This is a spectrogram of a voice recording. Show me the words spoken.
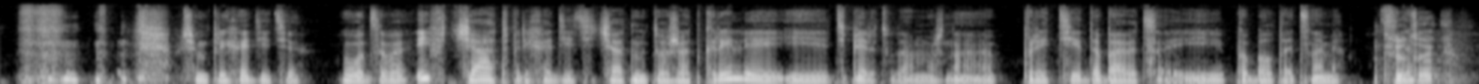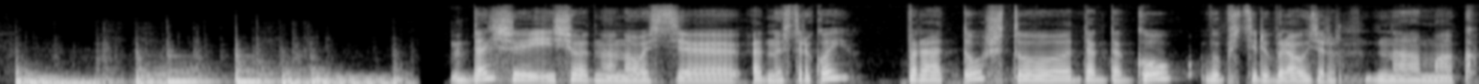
В общем, приходите отзывы. И в чат приходите. Чат мы тоже открыли, и теперь туда можно прийти, добавиться и поболтать с нами. Все так. Дальше еще одна новость э, одной строкой про то, что DuckDuckGo выпустили браузер на Mac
